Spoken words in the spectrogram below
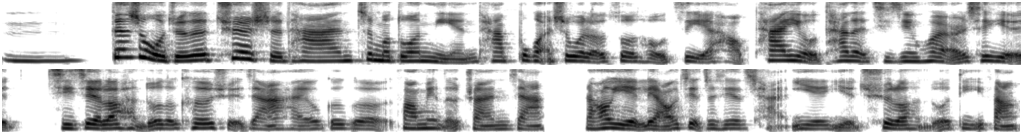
嗯但是我觉得，确实他这么多年，他不管是为了做投资也好，他有他的基金会，而且也集结了很多的科学家，还有各个方面的专家，然后也了解这些产业，也去了很多地方。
